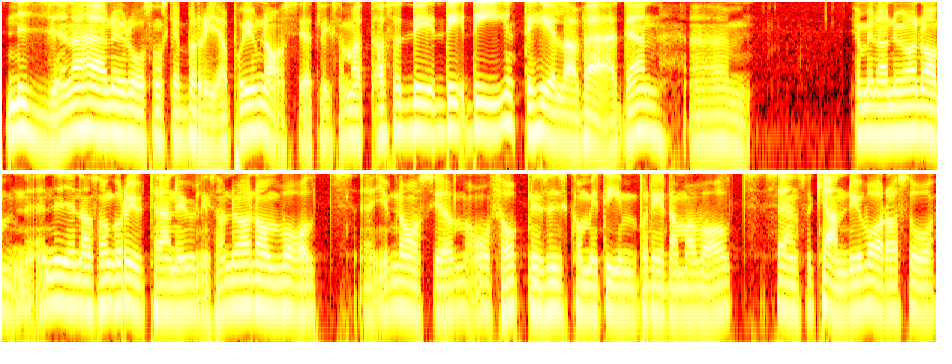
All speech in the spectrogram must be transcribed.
niorna här nu då som ska börja på gymnasiet, liksom att alltså det, det, det är inte hela världen. Um, jag menar nu har de niorna som går ut här nu, liksom, nu har de valt eh, gymnasium och förhoppningsvis kommit in på det de har valt. Sen så kan det ju vara så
